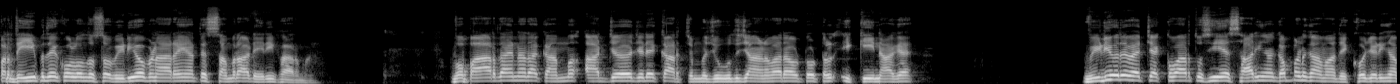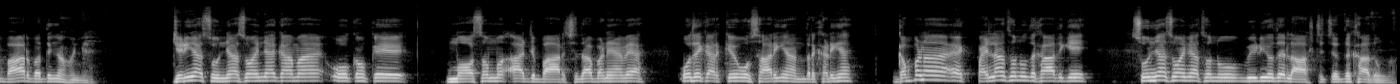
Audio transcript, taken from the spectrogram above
ਪ੍ਰਦੀਪ ਦੇ ਕੋਲੋਂ ਦੱਸੋ, ਵੀਡੀਓ ਬਣਾ ਰਹੇ ਆ ਤੇ ਸਮਰਾ ਡੇਰੀ ਫਾਰਮ ਵਪਾਰ ਦਾ ਇਹਨਾਂ ਦਾ ਕੰਮ, ਅੱਜ ਜਿਹੜੇ ਘਰ 'ਚ ਮੌਜੂਦ ਜਾਨਵਰ ਆ, ਉਹ ਟੋਟਲ 21 ਨਾਗ ਹੈ। ਵੀਡੀਓ ਦੇ ਵਿੱਚ ਇੱਕ ਵਾਰ ਤੁਸੀਂ ਇਹ ਸਾਰੀਆਂ ਗੱਭਣ ਗਾਵਾਂ ਦੇਖੋ, ਜਿਹੜੀਆਂ ਬਾਹਰ ਵਧੀਆਂ ਹੋਈਆਂ। ਜਿਹੜੀਆਂ ਸੂਈਆਂ ਸੁਆਈਆਂ ਗਾਵਾਂ, ਉਹ ਕਿਉਂਕਿ ਮੌਸਮ ਅੱਜ ਬਾਰਿਸ਼ ਦਾ ਬਣਿਆ ਹੋਇਆ। ਉਹਦੇ ਕਰਕੇ ਉਹ ਸਾਰੀਆਂ ਅੰਦਰ ਖੜੀਆਂ ਗੱਭਣਾ ਇੱਕ ਪਹਿਲਾਂ ਤੁਹਾਨੂੰ ਦਿਖਾ ਦਈਏ। ਸੂਈਆਂ ਸੁਆਈਆਂ ਤੁਹਾਨੂੰ ਵੀਡੀਓ ਦੇ ਲਾਸਟ 'ਚ ਦਿਖਾ ਦੂੰਗਾ।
